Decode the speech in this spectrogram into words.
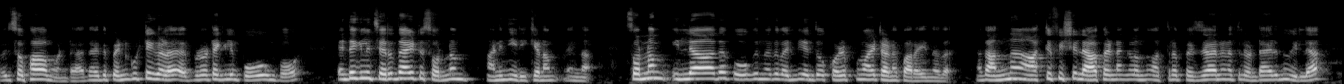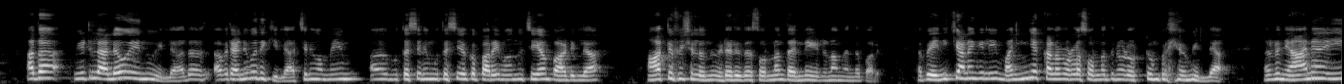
ഒരു സ്വഭാവമുണ്ട്. അതായത് പെൺകുട്ടികൾ എവിടോട്ടെങ്കിലും പോകുമ്പോൾ എന്തെങ്കിലും ചെറുതായിട്ട് സ്വർണം അണിഞ്ഞിരിക്കണം എന്ന്. സ്വർണം ഇല്ലാതെ പോകുന്നത് വലിയ എന്തോ കുഴപ്പമായിട്ടാണ് പറയുന്നത്. അത് അന്ന് ആർട്ടിഫിഷ്യൽ ആഭരണങ്ങളൊന്നും അത്ര പ്രചാരണത്തിലുണ്ടായിരുന്നുമില്ല. അത് വീട്ടിൽ അലോ ചെയ്യുന്നുമില്ല. അത് അവരനുവദിക്കില്ല. അച്ഛനും അമ്മയും മുത്തശ്ശനും മുത്തശ്ശിയൊക്കെ പറയും ഒന്നും ചെയ്യാൻ പാടില്ല. ആർട്ടിഫിഷ്യൽ ഒന്നും ഇടരുത്. സ്വർണം തന്നെ ഇടണം എന്ന് പറയും. അപ്പോൾ എനിക്കാണെങ്കിൽ ഈ മഞ്ഞ കളറുള്ള സ്വർണത്തിനോട് ഒട്ടും പ്രിയമില്ല. അതുകൊണ്ട് ഞാൻ ഈ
